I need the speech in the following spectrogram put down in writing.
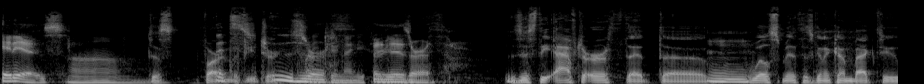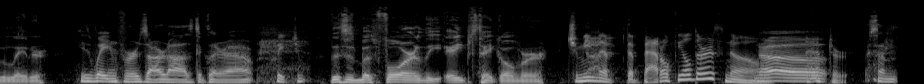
It is. Just far in the It's future. Zerth. It 293. is Earth. Is this the After Earth that uh, Mm. Will Smith is going to come back to later? He's waiting for Zardoz to clear out. Wait, do, This is before the apes take over. do you mean the, the battlefield Earth? No. Oh. After. Some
